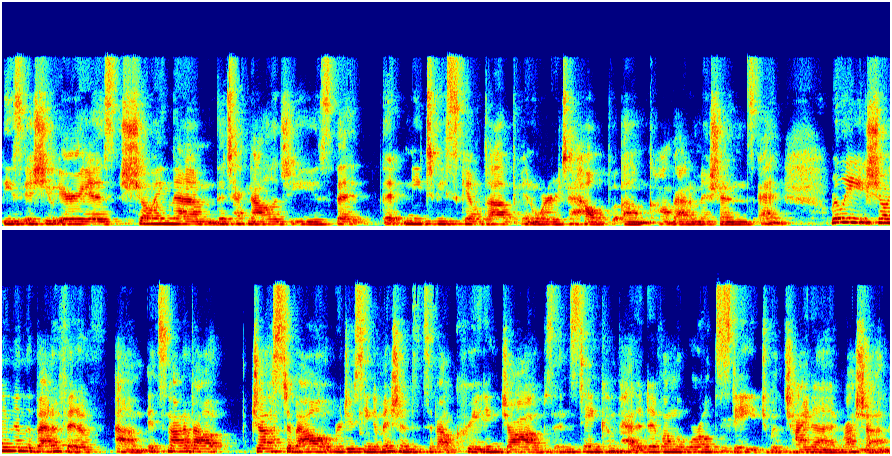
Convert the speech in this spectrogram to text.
these issue areas, showing them the technologies that, that need to be scaled up in order to help um, combat emissions, and really showing them the benefit of um, it's not about just about reducing emissions. It's about creating jobs and staying competitive on the world stage with China and Russia.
